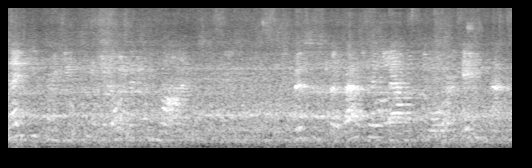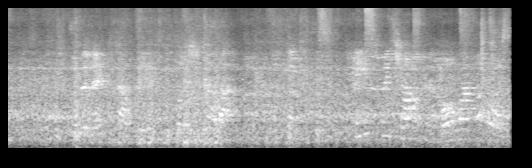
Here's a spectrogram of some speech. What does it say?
Thank you for using Northern Lines This is the rapid bound door Ebina The next stop is Hoshikawa Please switch off the mobile phone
